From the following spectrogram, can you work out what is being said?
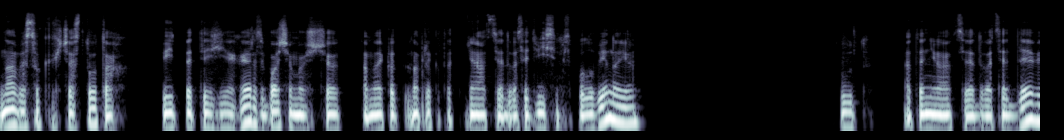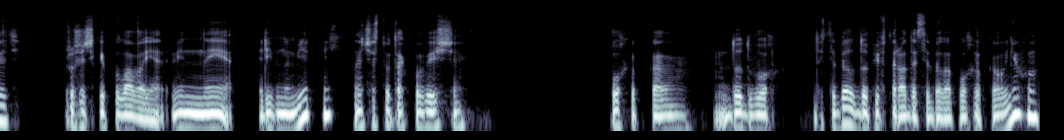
На високих частотах від 5 ГГц бачимо, що там, наприклад, атенюація 28,5. Тут атенюація 29. Трошечки плаває. Він не рівномірний на частотах повище. Похибка до 2 дБ до 1,5 дБ похибка у нього.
